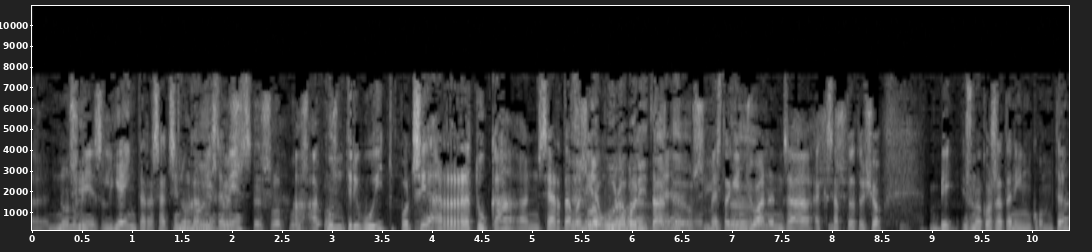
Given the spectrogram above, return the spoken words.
eh, no Sí. només li ha interessat, sinó No, que, no, a és més a més, és- és la- ha, és- ha contribuït, potser, a retocar, en certa És manera, la pura una obra. veritat, eh? eh? O sigui El mestre que- Guim Joan ens ha acceptat això. Bé, és una cosa a tenir en compte.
